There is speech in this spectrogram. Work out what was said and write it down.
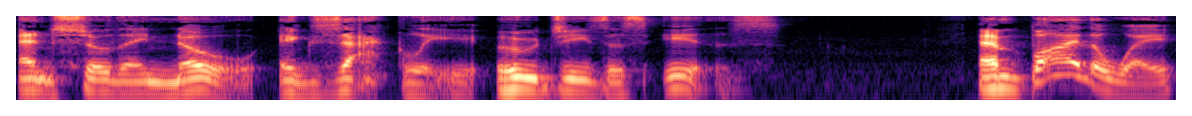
And so they know exactly who Jesus is. And by the way,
